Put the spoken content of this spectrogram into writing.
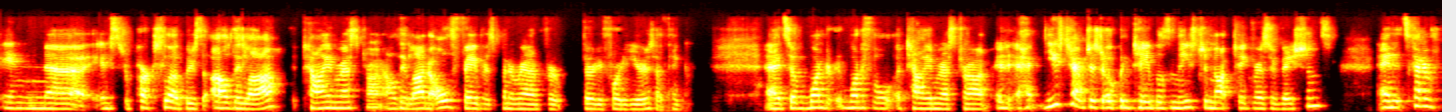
in uh, in Park Slope. It's Al Di La, Italian restaurant, Al Di La, an old favorite. It's been around for 30, 40 years, I think. It's a wonder, wonderful Italian restaurant. It used to have just open tables and they used to not take reservations. And it's kind of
